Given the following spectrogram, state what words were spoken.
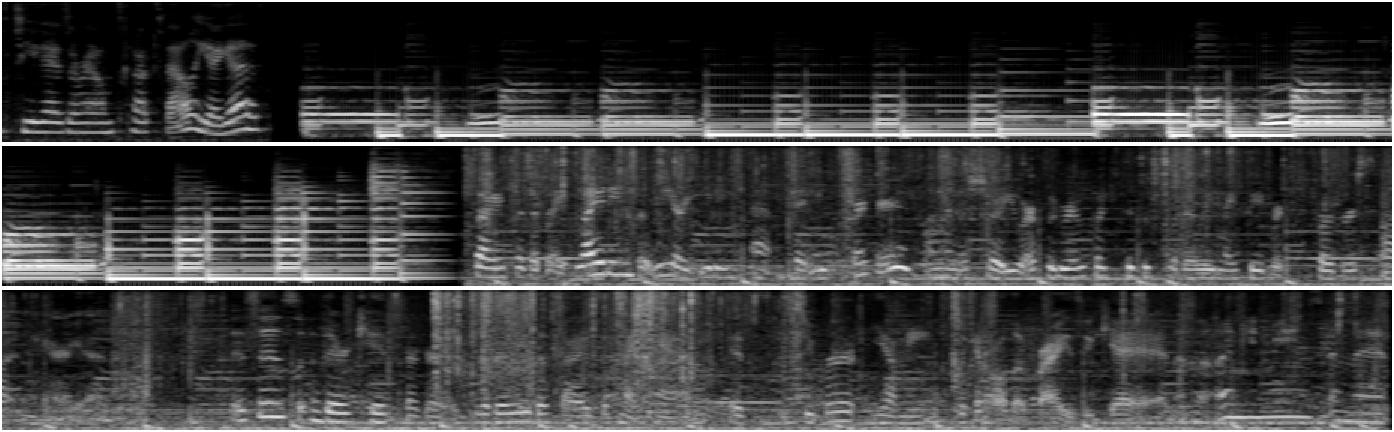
we'll see you guys around Scotts Valley, I guess. Sorry for the bright lighting, but we are eating at Betty's Burgers. I'm going to show you our food real quick. This is literally my favorite burger spot in the area. This is their kids burger. It's literally the size of my hand. It's super yummy. Look at all the fries you get, and then the onion rings, and then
